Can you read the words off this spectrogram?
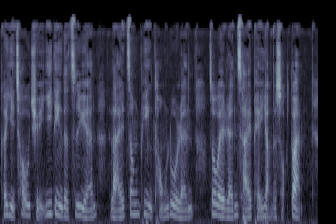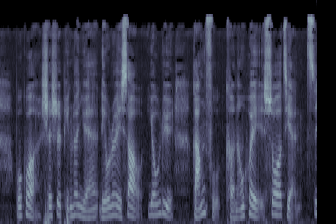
可以抽取一定的资源来增聘同路人，作为人才培养的手段。不过，时事评论员刘瑞绍忧虑，港府可能会缩减资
